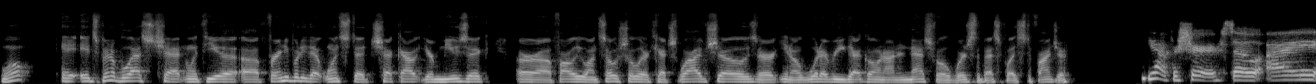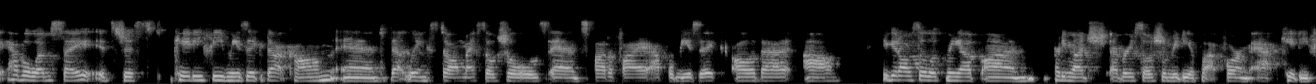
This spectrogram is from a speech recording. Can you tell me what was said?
Well, it's been a blast chatting with you. Uh, for anybody that wants to check out your music or uh, follow you on social or catch live shows or you know whatever you got going on in Nashville, where's the best place to find you? Yeah, for sure. So I have a website. It's just katiefeemusic.com and that links to all my socials and Spotify, Apple Music, all of that. Um, you could also look me up on pretty much every social media platform at KDF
